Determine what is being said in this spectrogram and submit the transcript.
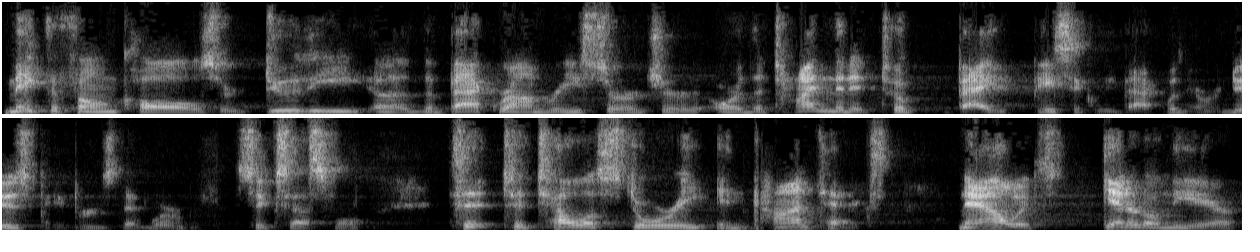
make the phone calls or do the uh, the background research or or the time that it took back, basically back when there were newspapers that were successful to to tell a story in context now it's get it on the air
